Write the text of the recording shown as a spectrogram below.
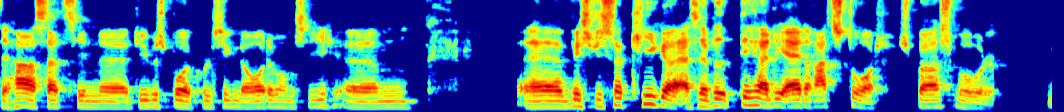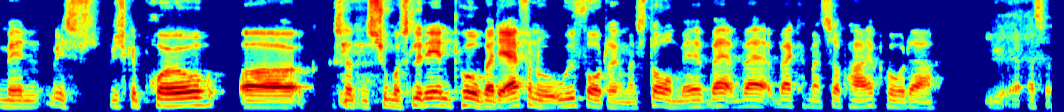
det har sat sin øh, dybe spor i politikken derovre, det må man sige. Øhm, øh, hvis vi så kigger, altså jeg ved, det her det er et ret stort spørgsmål, men hvis vi skal prøve at sådan zoome os lidt ind på, hvad det er for nogle udfordringer, man står med, hvad, hvad, hvad kan man så pege på der? Ja, altså.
